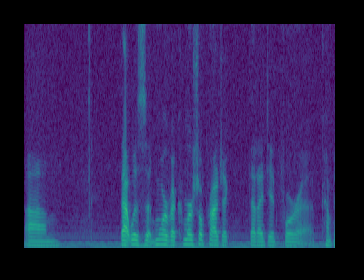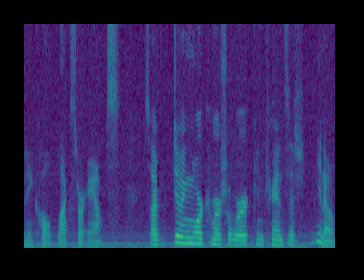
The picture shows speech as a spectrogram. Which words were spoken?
Um, that was a, more of a commercial project that I did for a company called Blackstar Amps. So I'm doing more commercial work and transition. You know,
